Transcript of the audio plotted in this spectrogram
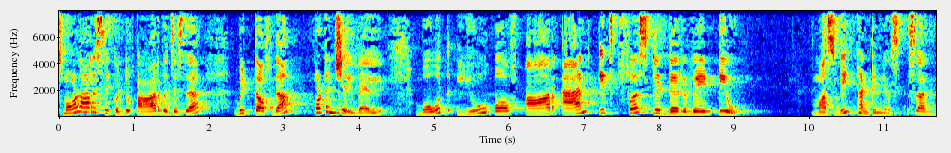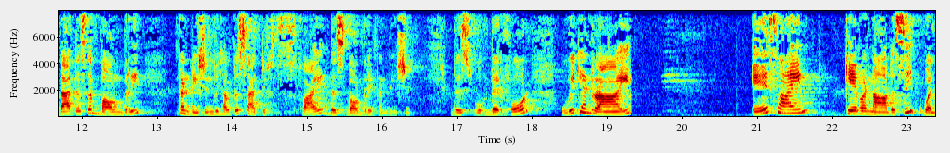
small r is equal to r which is the width of the potential well, both u of r and its first derivative must be continuous. So that is the boundary condition. We have to satisfy this boundary condition. This, therefore, we can write a sine k1r is equal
